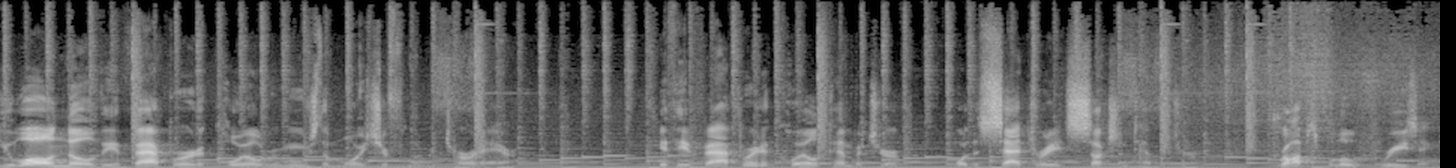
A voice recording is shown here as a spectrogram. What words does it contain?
You all know the evaporator coil removes the moisture from the return air. If the evaporator coil temperature, or the saturated suction temperature, drops below freezing,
